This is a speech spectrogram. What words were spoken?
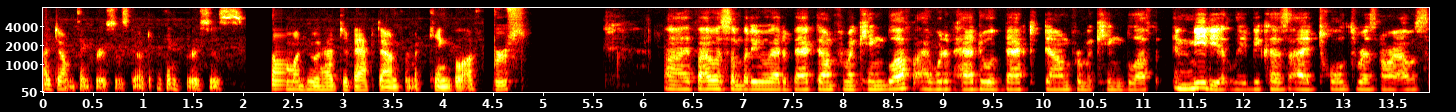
I don't think Bruce is good. I think Bruce is someone who had to back down from a king bluff. Bruce. Uh, if I was somebody who had to back down from a king bluff, I would have had to have backed down from a king bluff immediately because I told Resnor I was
